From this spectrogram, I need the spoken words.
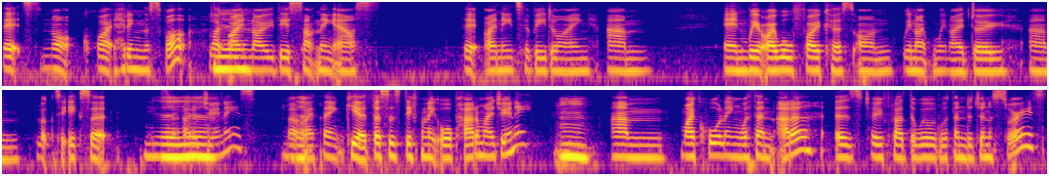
that's not quite hitting the spot. Like I know there's something else that I need to be doing, um, and where I will focus on when I when I do um, look to exit, Yeah, exit yeah. Ara Journeys. But Yeah. I think yeah, this is definitely all part of my journey. Mm. Um, my calling within Ara is to flood the world with Indigenous stories,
